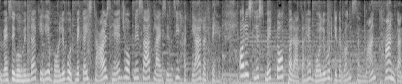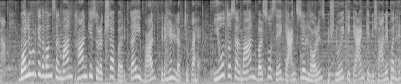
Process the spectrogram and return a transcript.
वैसे गोविंदा के लिए बॉलीवुड में कई स्टार्स हैं जो अपने साथ लाइसेंसी हथियार रखते हैं और इस लिस्ट में टॉप पर आता है बॉलीवुड के दबंग सलमान खान का नाम। बॉलीवुड के दबंग सलमान खान की सुरक्षा पर कई बार ग्रहण लग चुका है। यूँ तो सलमान बरसों से गैंगस्टर लॉरेंस बिश्नोई के गैंग के निशाने पर है,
